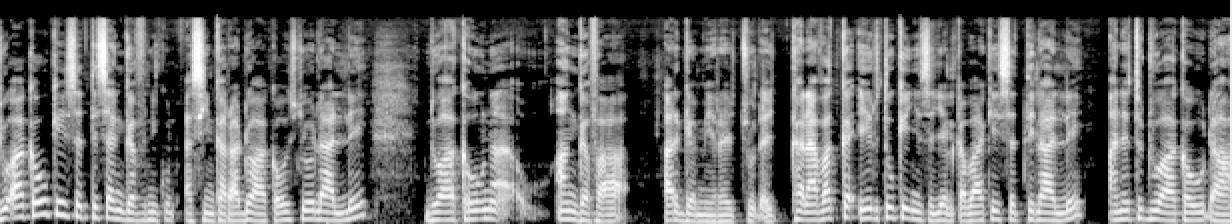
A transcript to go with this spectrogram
Du'aa ka'uu keessattis hangafni kun asiin karaa du'aa ka'uus yoo laallee du'aa ka'uun hangafaa. Argameera jechuudha kanaaf akka eertuu keenya isa jalqabaa keessatti ilaallee anatu du'aa ka'uudhaa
